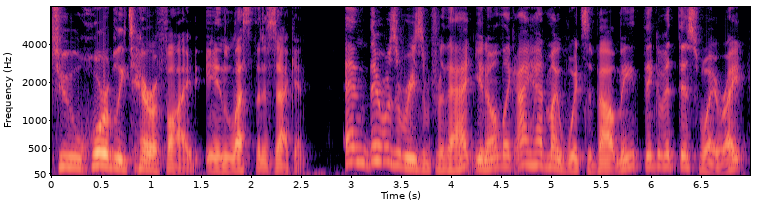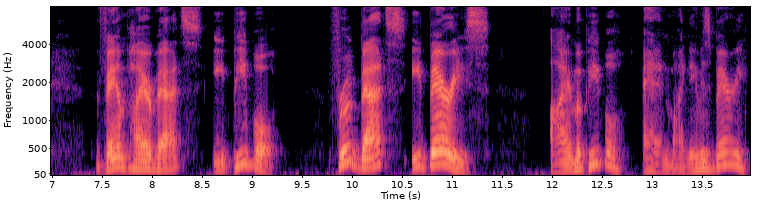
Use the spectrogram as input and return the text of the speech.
to horribly terrified in less than a second. And there was a reason for that, you know, like I had my wits about me. Think of it this way, right? Vampire bats eat people, fruit bats eat berries. I am a people, and my name is Barry.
